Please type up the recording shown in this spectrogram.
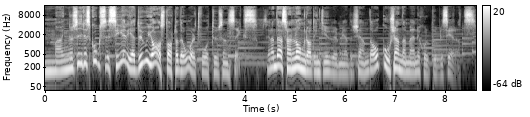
Magnus Ireskogs serie Du och jag startade år 2006. Sedan dess har en lång rad intervjuer med kända och okända människor publicerats.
